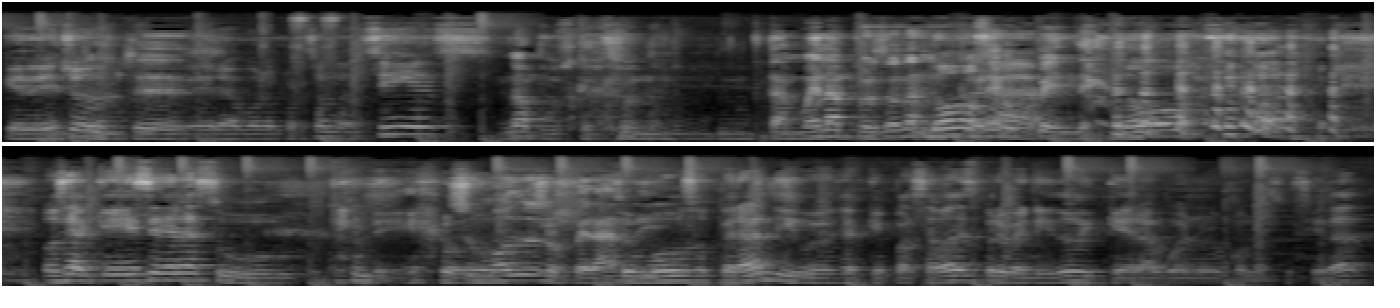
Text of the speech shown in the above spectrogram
Que de hecho Entonces- era buena persona. Sí, es. No, pues que tan buena persona no, No, o creo, sea, pendejo. no. o sea, que ese era su pendejo. Su modus operandi. Su modus operandi, güey. O sea, que pasaba desprevenido y que era bueno con la sociedad.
